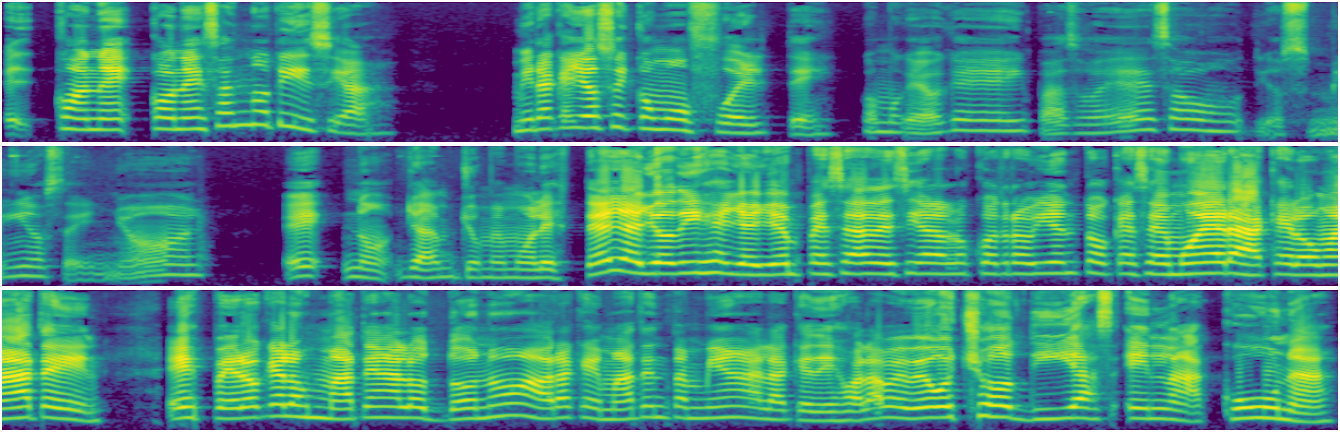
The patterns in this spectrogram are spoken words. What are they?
eh, con, e- con esas noticias, mira que yo soy como fuerte. Como que, ok, pasó eso. Dios mío, señor. Eh, no, ya yo me molesté. Ya yo dije, ya yo empecé a decir a los cuatro vientos que se muera, que lo maten. Espero que los maten a los dos, no. Ahora que maten también a la que dejó a la bebé ocho días en la cuna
